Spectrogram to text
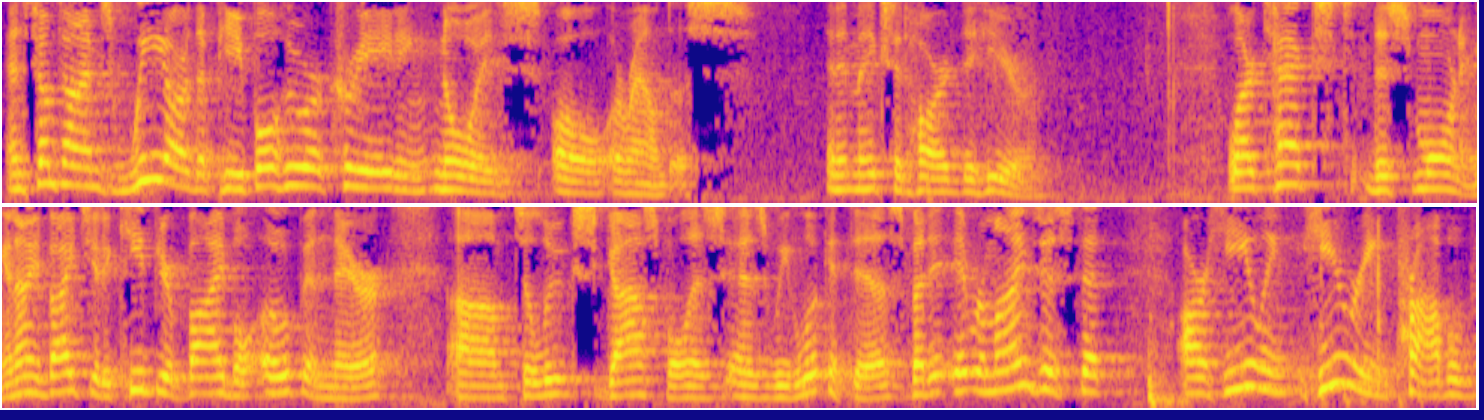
And sometimes we are the people who are creating noise all around us. And it makes it hard to hear. Well, our text this morning, and I invite you to keep your Bible open there um, to Luke's gospel as, as we look at this, but it, it reminds us that our healing, hearing problem,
